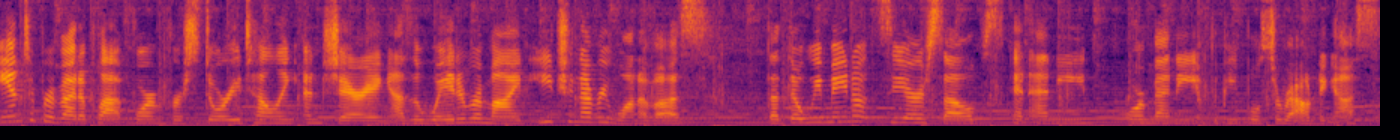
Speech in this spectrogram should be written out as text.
And to provide a platform for storytelling and sharing as a way to remind each and every one of us that though we may not see ourselves in any or many of the people surrounding us,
